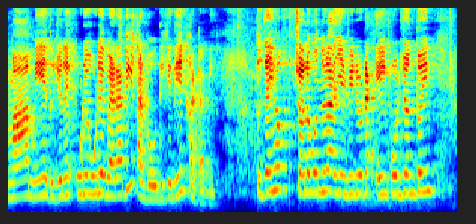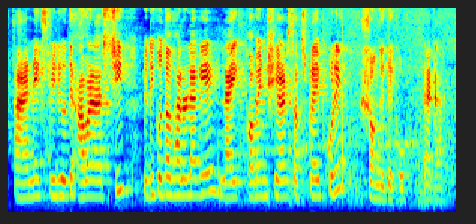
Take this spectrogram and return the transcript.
মা, মেয়ে দুজনে উড়ে উড়ে বেড়াবি আর বৌদিকে দিয়ে খাটাবি। তো যাই হোক, চলো বন্ধুরা, আজকের ভিডিওটা এই পর্যন্তই। আর নেক্সট ভিডিওতে আবার আসছি। যদি কোথাও ভালো লাগে লাইক কমেন্ট শেয়ার সাবস্ক্রাইব করে সঙ্গে থেকো। টাটা।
